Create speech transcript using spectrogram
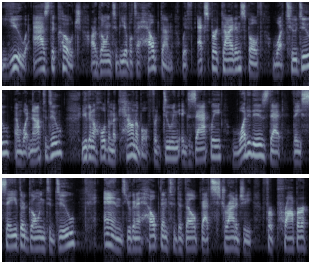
you, as the coach, are going to be able to help them with expert guidance, both what to do and what not to do. You're going to hold them accountable for doing exactly what it is that they say they're going to do. And you're going to help them to develop that strategy for proper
